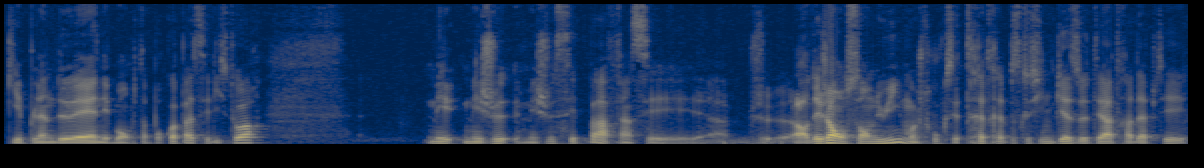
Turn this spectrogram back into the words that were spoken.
qui est pleine de haine. Et bon, ça, pourquoi pas, c'est l'histoire. Mais, mais, je, mais je sais pas. Enfin, c'est. je- Alors, déjà, on s'ennuie. Moi, je trouve que c'est très, très. Parce que c'est une pièce de théâtre adaptée.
